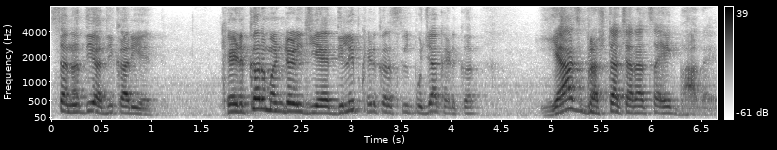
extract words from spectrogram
सनदी अधिकारी आहेत. खेडकर मंडळी जी आहे दिलीप खेडकर असतील पूजा खेडकर याच भ्रष्टाचाराचा एक भाग आहे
